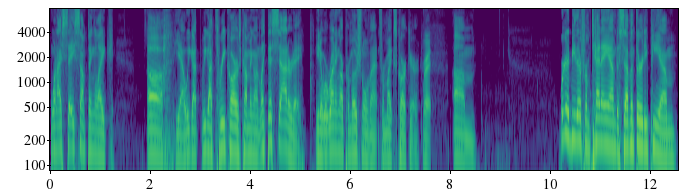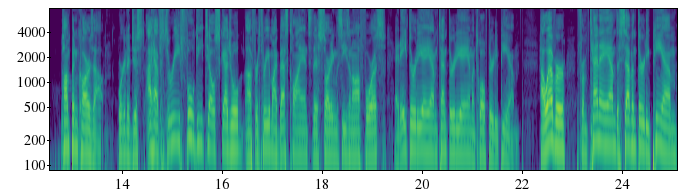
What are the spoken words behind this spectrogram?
When I say something like uh yeah, we got we got 3 cars coming on like this Saturday. You know, we're running our promotional event for Mike's Car Care. Right. Um we're going to be there from 10 a.m. to 7:30 p.m. pumping cars out. We're going to just I have three full details scheduled uh, for three of my best clients. They're starting the season off for us at 8:30 a.m., 10:30 a.m., and 12:30 p.m. However, from 10 a.m. to 7:30 p.m.,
